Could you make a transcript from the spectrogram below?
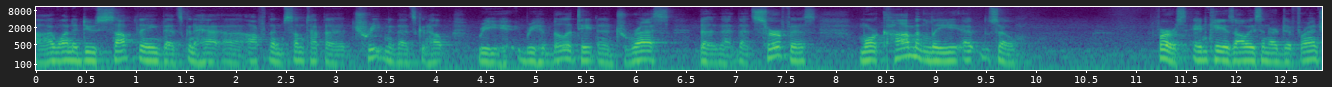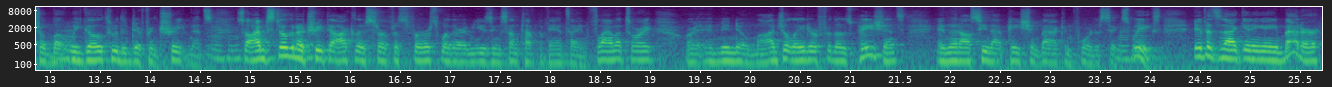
Uh, I want to do something that's going to ha- uh, offer them some type of treatment that's going to help re- rehabilitate and address the, that, that surface. More commonly, uh, so first, NK is always in our differential, but we mm-hmm. go through the different treatments. Mm-hmm. So I'm still going to treat the ocular surface first, whether I'm using some type of anti-inflammatory or immunomodulator for those patients, and then I'll see that patient back in four to 6 mm-hmm. weeks. If it's not getting any better,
